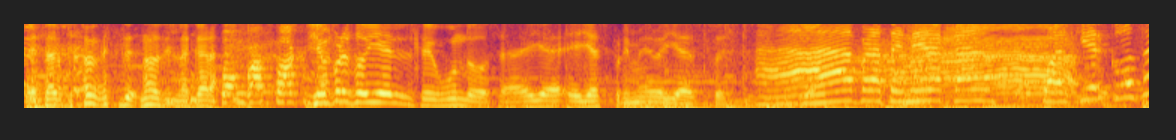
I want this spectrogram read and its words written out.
Exactamente, no, sin la cara. Pongo a Pac-Man. Siempre soy el segundo, o sea, ella, ella es primero y ya después. Ah, para tener acá Ah. cualquier cosa,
